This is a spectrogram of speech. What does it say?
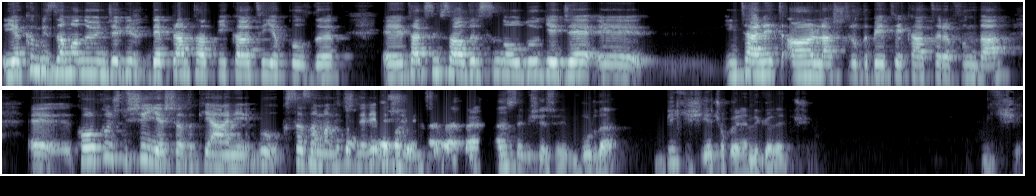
Yakın bir zaman önce bir deprem tatbikatı yapıldı. Ee, Taksim saldırısının olduğu gece e, internet ağırlaştırıldı BTK tarafından. Ee, korkunç bir şey yaşadık yani bu kısa zaman içinde. Ne düşünüyorsunuz? ben, ben- ben size bir şey söyleyeyim. Burada bir kişiye çok önemli görev düşüyor. Bir kişiye.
